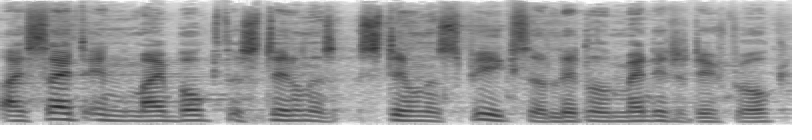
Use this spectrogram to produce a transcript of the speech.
I said in my book, The Stillness, Stillness Speaks, a little meditative book,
